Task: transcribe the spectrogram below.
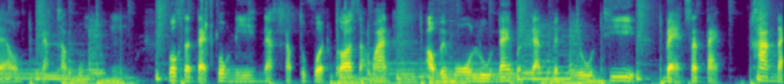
แล้วนะครับผมพวกสแต็กพวกนี้นะครับ ทุกคนก็สามารถเอาไปโมลูนได้เหมือนกันเป็นลูนที่แบกสแต็กข้างใด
